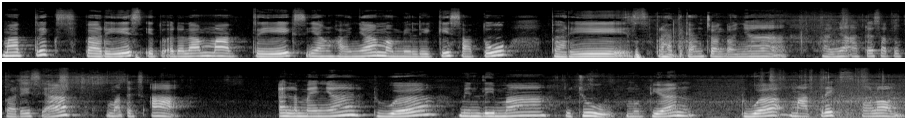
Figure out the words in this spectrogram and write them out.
Matriks baris itu adalah matriks yang hanya memiliki satu baris. Perhatikan contohnya. Hanya ada satu baris ya. Matriks A elemennya 2 min 5 7 kemudian 2 matriks kolom.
